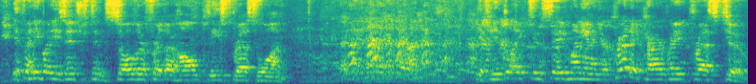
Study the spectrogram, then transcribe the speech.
if anybody's interested in solar for their home, please press 1. If you'd like to save money on your credit card rate, press 2.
